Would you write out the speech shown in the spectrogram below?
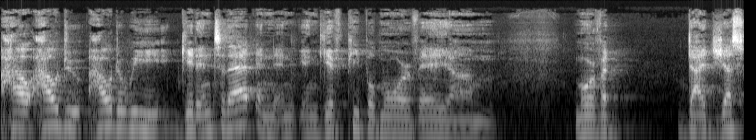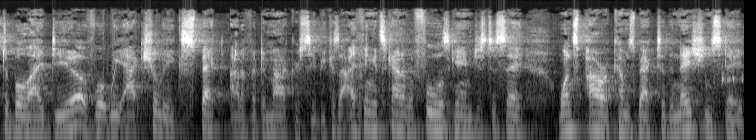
how, how, do, how do we get into that and, and, and give people more of a, um, more of a digestible idea of what we actually expect out of a democracy. Because I think it's kind of a fool's game just to say once power comes back to the nation state,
